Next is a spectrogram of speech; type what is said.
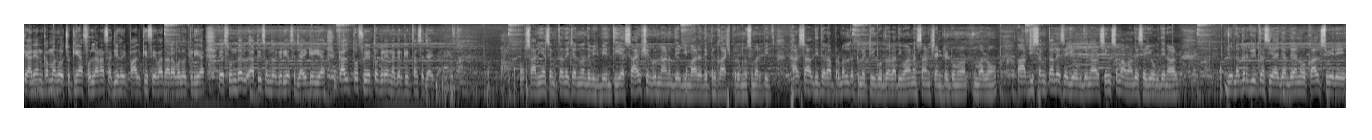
ਤਿਆਰੀਆਂ ਮੁਕੰਮਲ ਹੋ ਚੁੱਕੀਆਂ ਫੁੱਲਾਂ ਨਾਲ ਸਜੀ ਹੋਈ ਪਾਲਕੀ ਸੇਵਾਦਾਰਾਂ ਵੱਲੋਂ ਕਿਹੜੀ ਹੈ ਇਹ ਸੁੰਦਰ ਅਤੀ ਸੁੰਦਰ ਹੈ ਸਜਾਈ ਗਈ ਹੈ। ਕੱਲ ਤੋਂ ਸਵੇਰ ਤੋਂ ਜਿਹੜੇ ਨਗਰ ਕੀਰਤਨ ਸਜਾਏ ਜਾਣਗੇ ਸਾਰੀਆਂ ਸੰਗਤਾਂ ਦੇ ਚਰਨਾਂ ਦੇ ਵਿੱਚ ਬੇਨਤੀ ਹੈ, ਸਾਹਿਬ ਸ੍ਰੀ ਗੁਰੂ ਨਾਨਕ ਦੇਵ ਜੀ ਮਹਾਰਾਜ ਦੇ ਪ੍ਰਕਾਸ਼ ਪੁਰਬ ਨੂੰ ਸਮਰਪਿਤ ਹਰ ਸਾਲ ਦੀ ਤਰ੍ਹਾਂ ਪ੍ਰਬੰਧਕ ਕਮੇਟੀ ਗੁਰਦੁਆਰਾ ਦੀਵਾਨ ਸਥਾਨ ਸੈਂਟਰਲ ਟੂਰ ਵੱਲੋਂ ਆਪ ਜੀ ਸੰਗਤਾਂ ਦੇ ਸਹਿਯੋਗ ਦੇ ਨਾਲ, ਸਿੰਘ ਸਭਾਵਾਂ ਦੇ ਸਹਿਯੋਗ ਦੇ ਨਾਲ ਜੋ ਨਗਰ ਕੀਰਤਨ ਸਜਾਏ ਜਾਂਦੇ ਹਨ, ਉਹ ਕੱਲ ਸਵੇਰੇ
